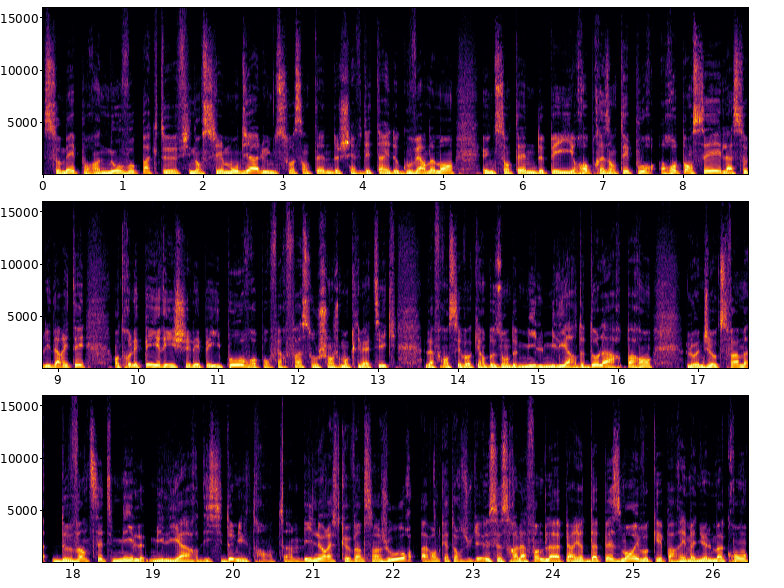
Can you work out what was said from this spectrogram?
Sommet pour un nouveau pacte financier mondial, une soixantaine de chefs d'État et de gouvernement, une centaine de pays représentés pour repenser la solidarité entre les pays riches et les pays pauvres pour faire face au changement climatique. La France évoque un besoin de 1000 milliards de dollars par an, l'ONG Oxfam de 27 000 milliards d'ici 2030. Il ne reste que 25 jours avant le 14 juillet. Et ce sera la fin de la période d'apaisement évoquée par Emmanuel Macron Macron,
